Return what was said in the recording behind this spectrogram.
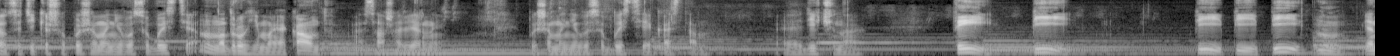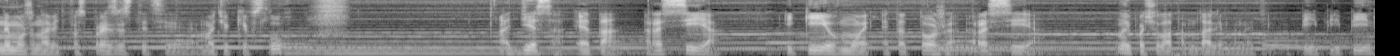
знаєте, оце тільки що пише мені в особисті, ну, на другий мій аккаунт, е, Саша Вірний. Пише мені в особисті якась там е, дівчина. Ти пі. Пі, пі, пі. Ну, я не можу навіть воспроизвести ці матюки вслух. Одесса – это Росія. І Київ мой – это тоже Росія. Ну і почала там далі мене, типу, пі-пі-пі.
